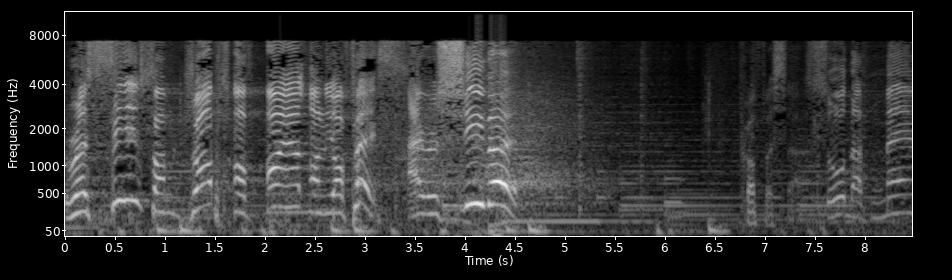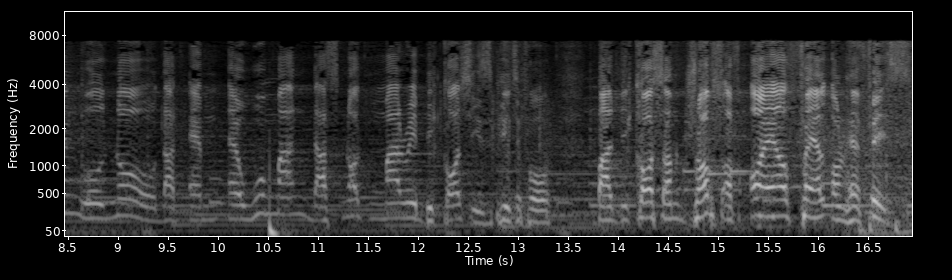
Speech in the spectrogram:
Receive some drops of oil on your face. I receive it. Prophesy. So that men will know that a, a woman does not marry because she's beautiful, but because some drops of oil fell on her face.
